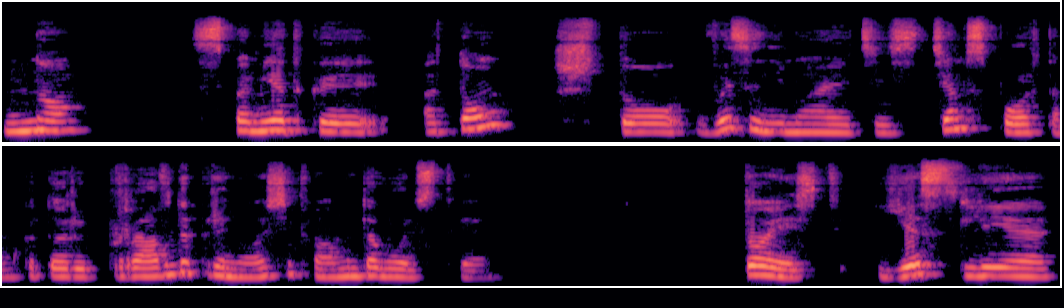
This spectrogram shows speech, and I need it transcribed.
но с пометкой о том, что вы занимаетесь тем спортом, который правда приносит вам удовольствие. То есть, если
